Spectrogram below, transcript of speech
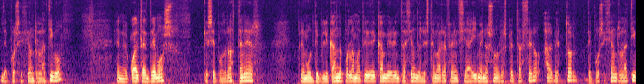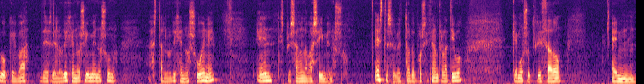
de posición relativo, en el cual tendremos que se podrá obtener premultiplicando por la matriz de cambio de orientación del sistema de referencia i menos 1 respecto al 0 al vector de posición relativo que va desde el origen O i menos 1 hasta el origen O n en, expresado en la base i menos 1. Este es el vector de posición relativo que hemos utilizado en,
